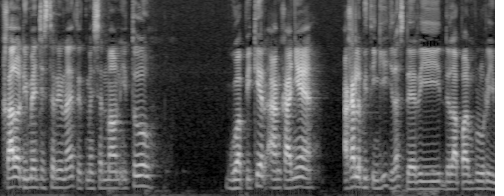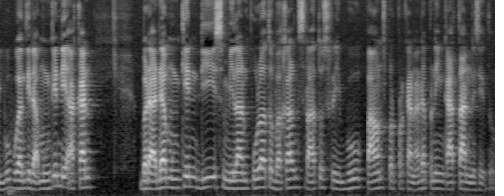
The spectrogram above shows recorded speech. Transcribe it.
kalau di Manchester United Mason Mount itu gua pikir angkanya akan lebih tinggi jelas dari 80 ribu bukan tidak mungkin dia akan berada mungkin di 90 atau bahkan 100 ribu pounds per pekan ada peningkatan di situ.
